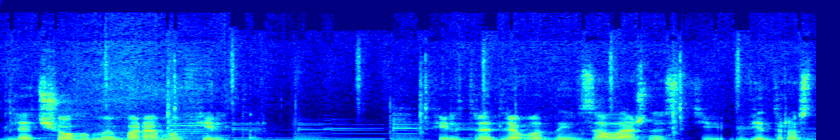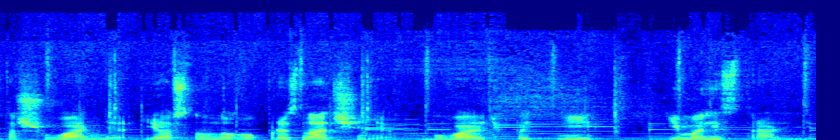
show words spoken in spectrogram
для чого ми беремо фільтр. Фільтри для води, в залежності від розташування і основного призначення, бувають питні і магістральні.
